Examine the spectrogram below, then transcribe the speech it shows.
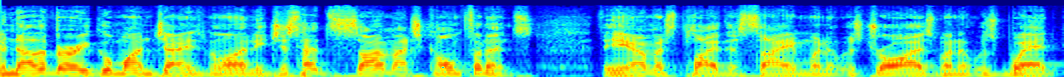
Another very good one, James Maloney, just had so much confidence that he almost played the same when it was dry as when it was wet.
